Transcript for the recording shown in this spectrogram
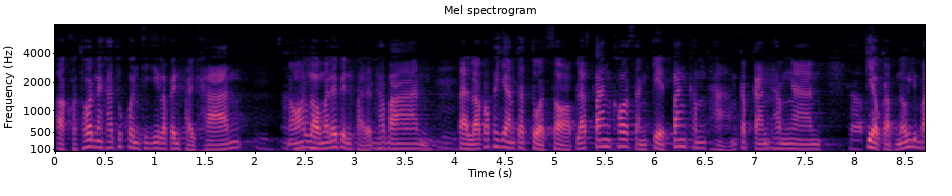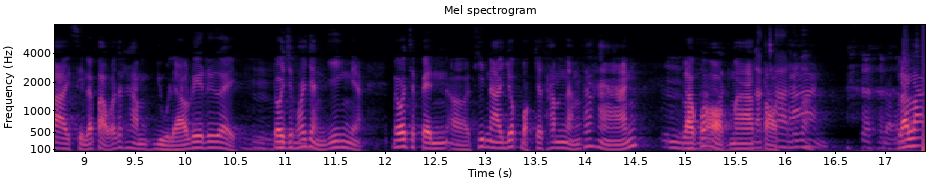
เอ่อขอโทษนะครับทุกคนจริงๆเราเป็นฝ่ายค้านอืมเนาะเราไม่ได้เป็นฝ่ายรัฐบาลอืมแต่เราก็พยายามจะตรวจสอบและตั้งข้อสังเกตตั้งคำถามกับการทำงานครับเกี่ยวกับนโยบายศิลปวัฒนธรรมอยู่แล้วเรื่อยอืมๆโดยเฉพาะอย่างยิ่งเนี่ย ไม่ว่าจะเป็นเอ่อที่นายกบอกจะทำหนังทหารอืมเราก็ออกมารักต่อชาติหรือเปล่าต้าน แล้วล่า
